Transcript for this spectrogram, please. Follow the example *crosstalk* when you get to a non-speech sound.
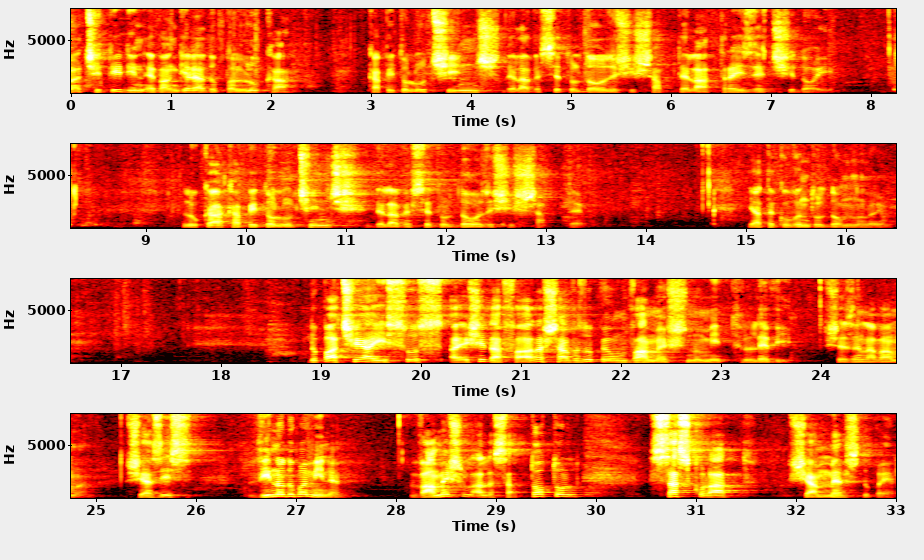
Vom citi din Evanghelia după Luca, capitolul 5, de la versetul 27 la 32. Luca, capitolul 5, de la versetul 27. Iată cuvântul Domnului. După aceea, Iisus a ieșit afară și a văzut pe un vameș numit Levi, șezând la vamă, și a zis, vină după mine. Vameșul a lăsat totul, s-a sculat și a mers după el.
